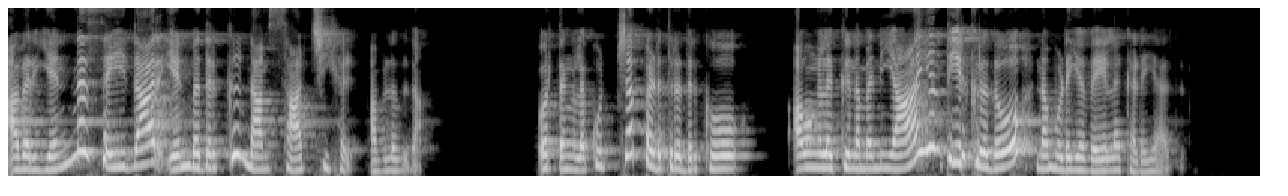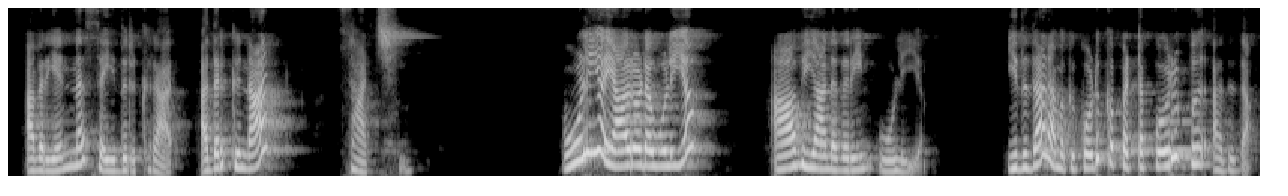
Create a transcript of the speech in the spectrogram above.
அவர் என்ன செய்தார் என்பதற்கு நாம் சாட்சிகள் அவ்வளவுதான். ஒருத்தங்களை குற்றப்படுத்துறதற்கோ அவங்களுக்கு நம்ம நியாயம் தீர்க்கிறதோ நம்முடைய வேலை கிடையாது. அவர் என்ன செய்திருக்கிறார்? அதற்கு நான் சாட்சி. ஊழியம் யாரோட ஊழியம்? ஆவியானவரின் ஊழியம். இதுதான் நமக்கு கொடுக்கப்பட்ட பொறுப்பு அதுதான்.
